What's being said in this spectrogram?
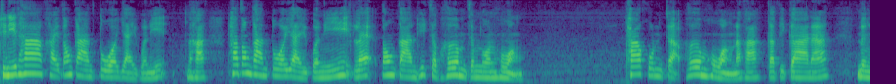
ทีนี้ถ้าใครต้องการตัวใหญ่กว่านี้นะคะ ถ้าต้องการตัวใหญ่กว่านี้และต้องการที่จะเพิ่มจำนวนห่วง ถ้าคุณจะเพิ่มห่วงนะคะ กติกานะหนึ่ง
